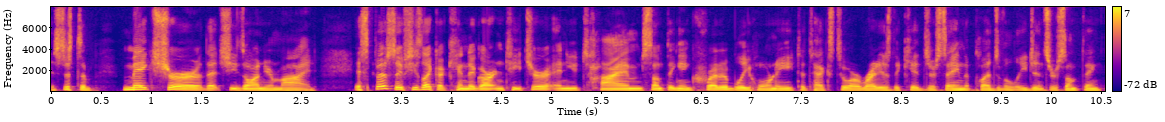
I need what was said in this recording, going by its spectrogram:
It's just to make sure that she's on your mind, especially if she's like a kindergarten teacher and you time something incredibly horny to text to her right as the kids are saying the Pledge of Allegiance or something.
